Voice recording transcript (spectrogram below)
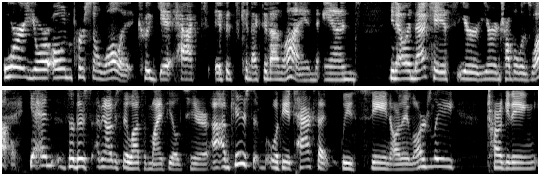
or your own personal wallet could get hacked if it's connected online. And you know, in that case, you're you're in trouble as well. Yeah, and so there's, I mean, obviously lots of minefields here. I'm curious with the attacks that we've seen, are they largely targeting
